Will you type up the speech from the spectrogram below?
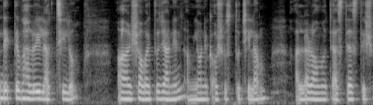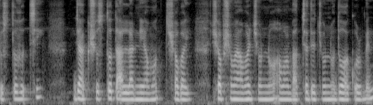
দেখতে ভালোই লাগছিল। আর সবাই তো জানেন আমি অনেক অসুস্থ ছিলাম। আল্লাহ রহমতে আস্তে আস্তে সুস্থ হচ্ছি। যাক, সুস্থতা আল্লাহর নিয়ামত। সবাই সব সময় আমার জন্য, আমার বাচ্চাদের জন্য দোয়া করবেন।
